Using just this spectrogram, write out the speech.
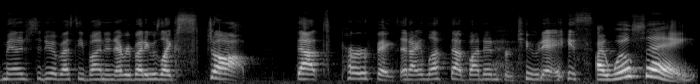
managed to do a messy bun and everybody was like, stop, that's perfect. And I left that bun in for two days. I will say,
